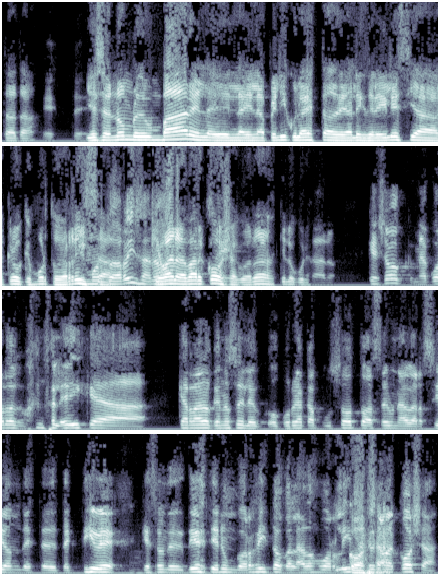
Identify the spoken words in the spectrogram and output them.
Ta, ta. Este, Y es el nombre de un bar en la, en la, en la película esta de Alex de la Iglesia, creo que es Muerto de Risa. muerto de risa, ¿no? Que van al bar Sí, Koyak, ¿verdad? Qué locura. claro. Que yo me acuerdo que cuando le dije a... Qué raro que no se le ocurrió a Capuzotto hacer una versión de este detective, que son detectives, tiene un gorrito con las dos borlitas que se Koyak. llama Koya.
